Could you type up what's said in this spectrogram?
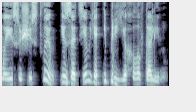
мы и существуем, и затем я и приехала в долину.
